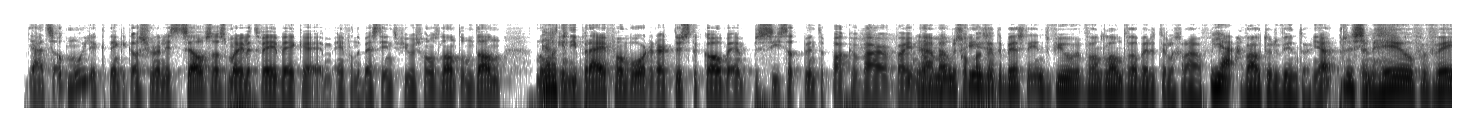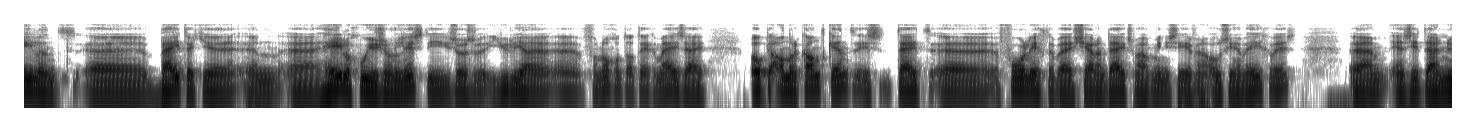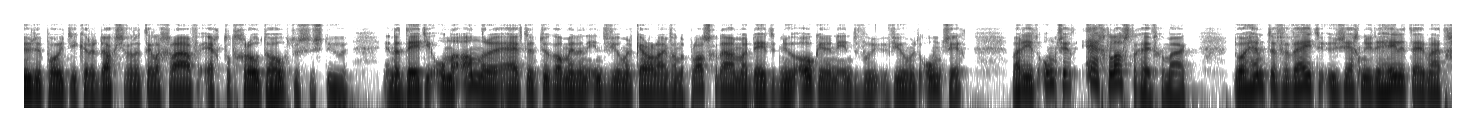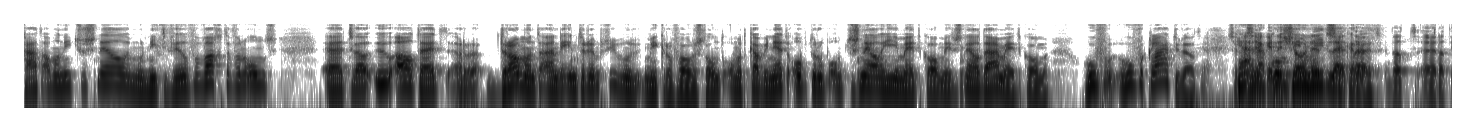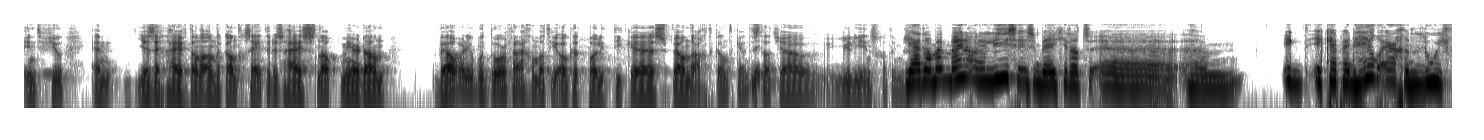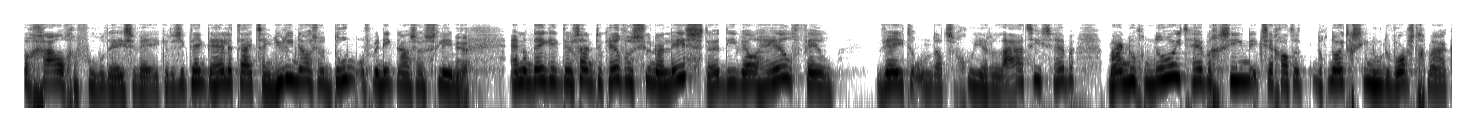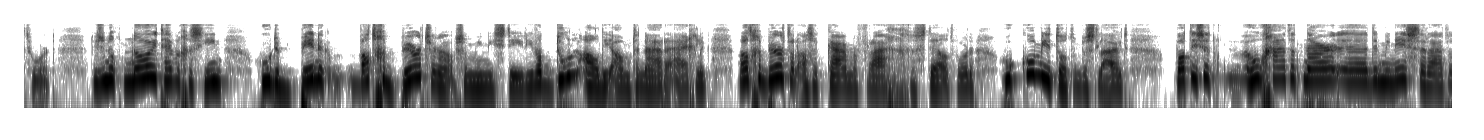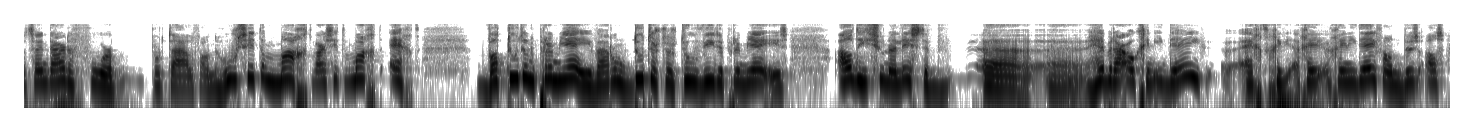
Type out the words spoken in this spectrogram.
ja, het is ook moeilijk, denk ik, als journalist, zelfs als Marielle Tweebeke, een van de beste interviewers van ons land, om dan nog Ja, dat- in die brei van woorden daartussen te komen en precies dat punt te pakken waar, waar je Ja, maar misschien zit de beste interviewer van het land wel bij de Telegraaf. Ja, Wouter de Winter. Ja? precies. Een heel vervelend uh, bijtertje, een uh, hele goede journalist die, zoals we, Julia uh, vanochtend al tegen mij zei, ook de andere kant kent. Is tijd uh, voorlichter bij Sharon Dijksma het ministerie van OCMW geweest. Um, en zit daar nu de politieke redactie van de Telegraaf echt tot grote hoogtes te stuwen. En dat deed hij onder andere, hij heeft het natuurlijk al met een interview met Caroline van der Plas gedaan, maar deed het nu ook in een interview met Omtzigt, waar hij het Omtzigt echt lastig heeft gemaakt. Door hem te verwijten, u zegt nu de hele tijd, maar het gaat allemaal niet zo snel, u moet niet te veel verwachten van ons. Uh, terwijl u altijd drammend aan de interruptiemicrofoon stond om het kabinet op te roepen om te snel hiermee te komen, te snel daarmee te komen. Hoe, hoe verklaart u dat? Ja, ze ja, zeker in de show niet lekker uit. Dat, uh, dat interview. En je zegt hij heeft aan de andere kant gezeten, dus hij snapt meer dan wel waar hij op moet doorvragen, omdat hij ook dat politieke spel aan de achterkant kent. Is dat jouw, jullie inschatting? Misschien? Ja, nou, mijn analyse is een beetje dat. Uh, um, ik, ik heb een heel erg een Louis van Gaal gevoel deze weken. Dus ik denk de hele tijd, zijn jullie nou zo dom of ben ik nou zo slim? Ja. En dan denk ik, er zijn natuurlijk heel veel journalisten die wel heel veel weten omdat ze goede relaties hebben, maar nog nooit hebben gezien, ik zeg altijd, nog nooit gezien hoe de worst gemaakt wordt. Dus nog nooit hebben gezien hoe de binnen, wat gebeurt er nou op zo'n ministerie? Wat doen al die ambtenaren eigenlijk? Wat gebeurt er als er kamervragen gesteld worden? Hoe kom je tot een besluit? Wat is het, hoe gaat het naar eh, de ministerraad? Wat zijn daar de voorportalen van? Hoe zit de macht? Waar zit de macht echt? Wat doet een premier? Waarom doet het ertoe wie de premier is? Al die journalisten eh, eh, hebben daar ook geen idee, echt ge- ge- geen idee van. Dus als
